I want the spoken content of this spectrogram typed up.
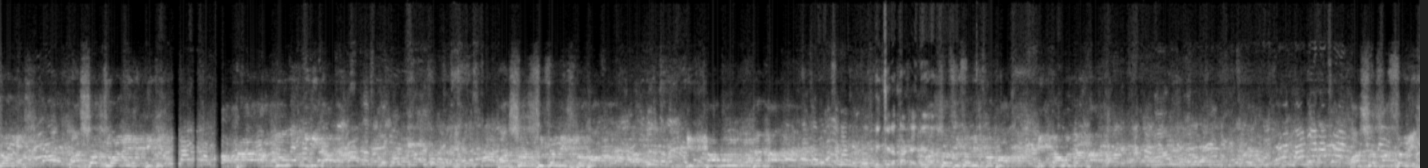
চল্লিশ পাঁচশো চুয়াল্লিশ দ্বিতীয় আপরা আঞ্জু ইদিকা পাঁচশো ছিচল্লিশ প্রথম মিফতাহুল জান্না ও পিচিরা তাকাইতে জানো পাঁচশো ছিচল্লিশ প্রথম মিফতাহুল জান্না পাঁচশো সাতচল্লিশ।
